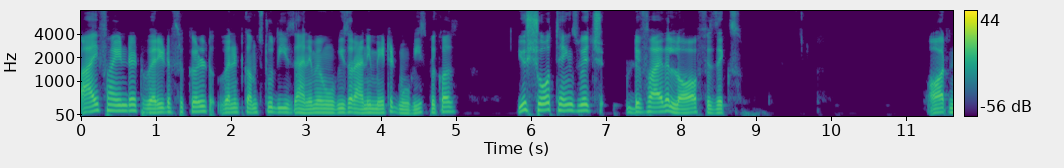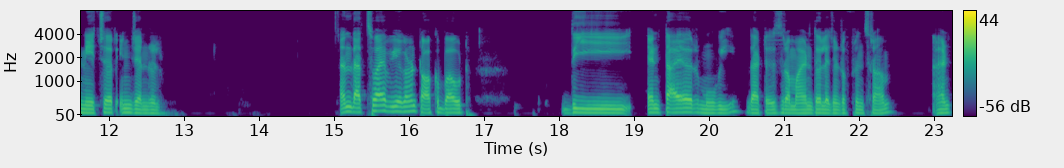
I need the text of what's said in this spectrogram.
I find it very difficult when it comes to these anime movies or animated movies because you show things which defy the law of physics or nature in general. And that's why we are going to talk about the entire movie that is Ramayana the Legend of Prince Ram and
